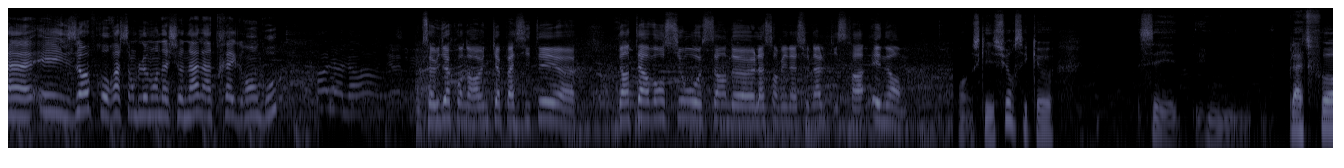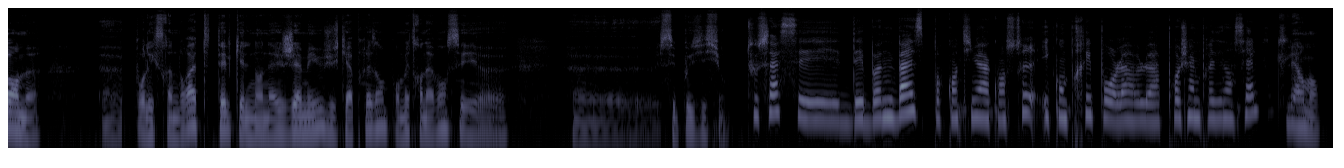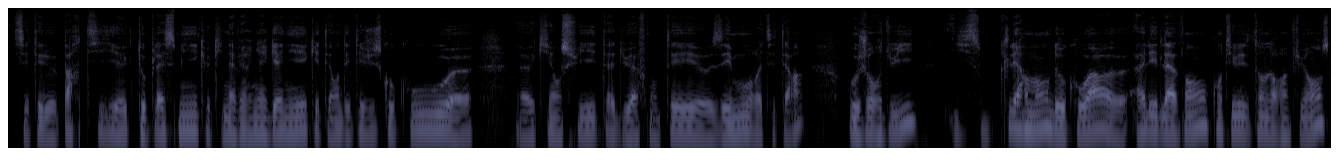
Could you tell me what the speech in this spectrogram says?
euh, et ils offrent au Rassemblement national un très grand groupe. Donc ça veut dire qu'on aura une capacité euh, d'intervention au sein de l'Assemblée nationale qui sera énorme. Bon, ce qui est sûr, c'est que c'est une plateforme euh, pour l'extrême droite telle qu'elle n'en a jamais eu jusqu'à présent pour mettre en avant ses, euh, euh, ses positions. Tout ça, c'est des bonnes bases pour continuer à construire, y compris pour la, la prochaine présidentielle? Clairement. C'était le parti ectoplasmique qui n'avait rien gagné, qui était endetté jusqu'au cou, euh, euh, qui ensuite a dû affronter euh, Zemmour, etc. Aujourd'hui, ils sont clairement de quoi aller de l'avant, continuer d'étendre leur influence,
